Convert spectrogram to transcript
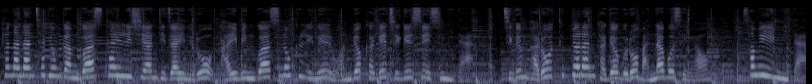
편안한 착용감과 스타일리시한 디자인으로 다이빙과 스노클링을 완벽하게 즐길 수 있습니다. 지금 바로 특별한 가격으로 만나보세요. 3위입니다.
